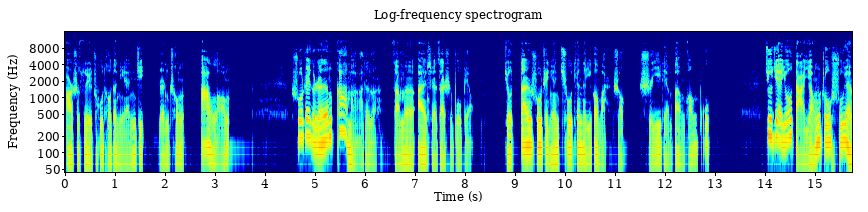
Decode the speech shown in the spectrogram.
二十岁出头的年纪，人称阿郎。说这个人干嘛的呢？咱们按下暂时不表，就单说这年秋天的一个晚上，十一点半刚过，就见有打扬州书院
